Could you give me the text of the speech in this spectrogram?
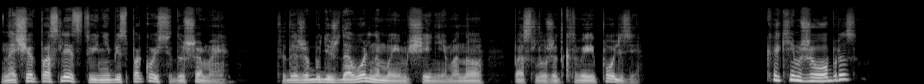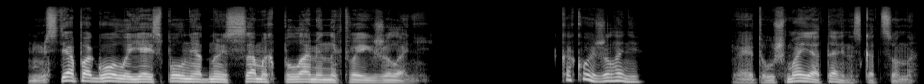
Насчет последствий не беспокойся, душа моя. Ты даже будешь довольна моим мщением, оно послужит к твоей пользе. Каким же образом? Мстя по голо, я исполню одно из самых пламенных твоих желаний. Какое желание? Это уж моя тайна, Скотсона.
